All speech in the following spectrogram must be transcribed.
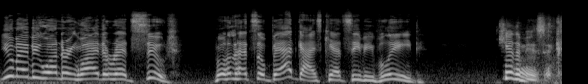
You may be wondering why the red suit. Well, that's so bad guys can't see me bleed. Hear the music.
